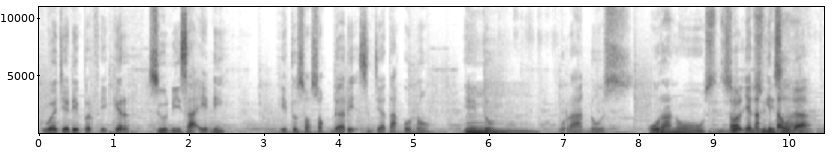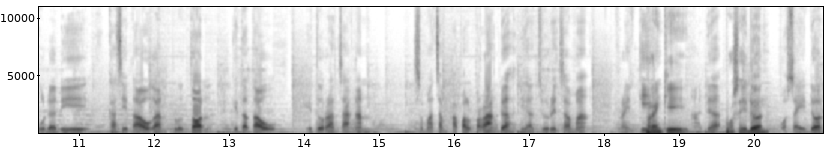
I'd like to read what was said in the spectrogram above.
gue jadi berpikir Zunisa ini itu sosok dari senjata kuno yaitu Hmm. Uranus. Uranus. Soalnya kan kita Zunisa. udah udah dikasih tahu kan Pluton. Kita tahu itu rancangan semacam kapal perang udah dihancurin sama Frankie. Frankie, Ada Poseidon. Poseidon.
